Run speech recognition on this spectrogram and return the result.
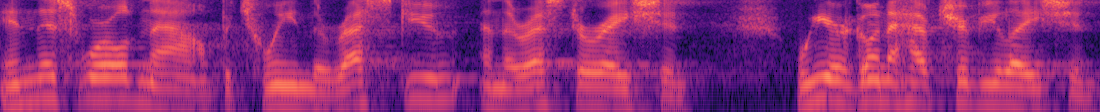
In this world now, between the rescue and the restoration, we are going to have tribulation,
